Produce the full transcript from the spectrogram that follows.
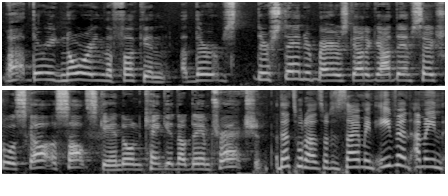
Well, they're ignoring the fucking. Their their standard bearers got a goddamn sexual assault, scandal and can't get no damn traction. That's what I was going to say. I mean, even I mean,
